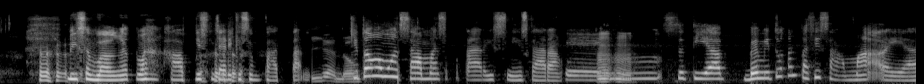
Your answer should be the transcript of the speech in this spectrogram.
Bisa banget mah habis mencari kesempatan. Iya dong. Kita ngomong sama sekretaris nih sekarang. Oke. Mm-mm. Hmm, setiap BEM itu kan pasti sama lah ya.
